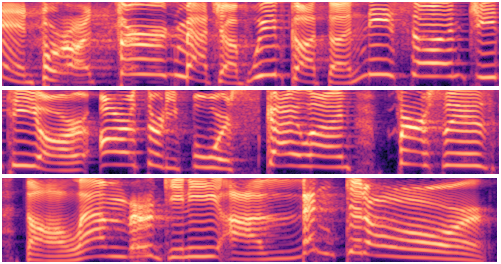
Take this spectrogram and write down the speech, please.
And for our third matchup, we've got the Nissan GTR R34 Skyline versus the Lamborghini Aventador.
